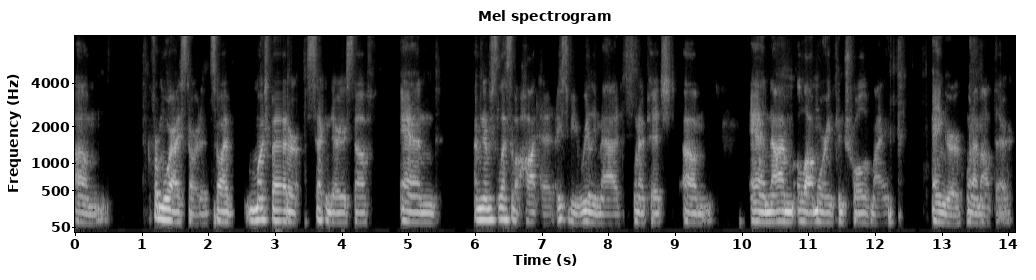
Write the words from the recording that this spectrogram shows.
um, from where I started. So I have much better secondary stuff. And I mean, I'm just less of a hothead. I used to be really mad when I pitched. Um, and now I'm a lot more in control of my anger when I'm out there.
